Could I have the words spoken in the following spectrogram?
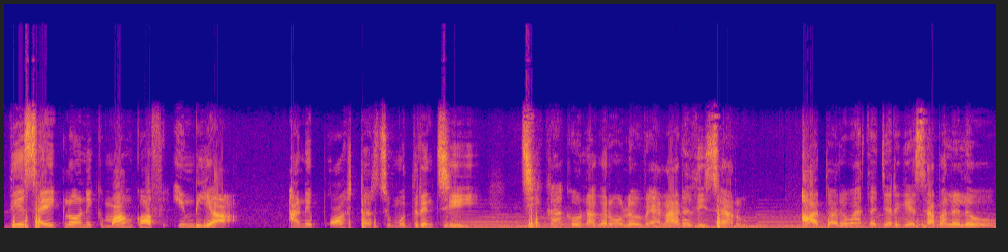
the cyclonic monk of India అనే పోస్టర్స్ ముద్రించి చికాగో నగరంలో వేలాడదీశారు. ఆ తరువాత జరిగే సభలలో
